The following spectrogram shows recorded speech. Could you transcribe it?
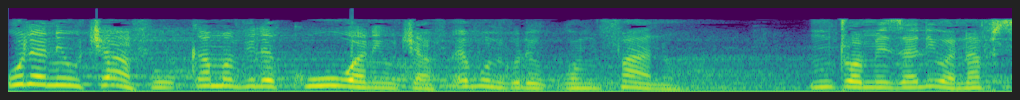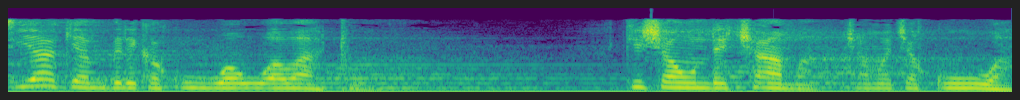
ule ni uchafu kama vile kuua ni uchafu. Hebu nikuje kwa mfano. Mtu amezaliwa nafsi yake yampeleka kuua watu. Kisha unde chama chama cha kuua.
